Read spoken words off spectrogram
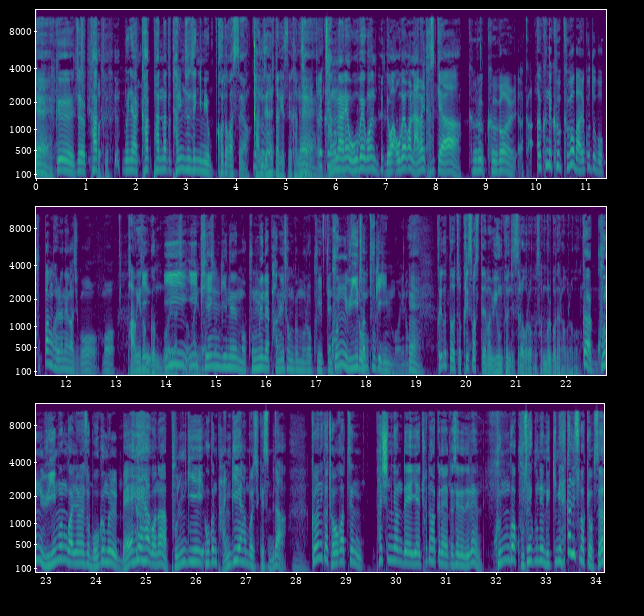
예, 그 저 각 뭐냐 각 반마다 담임 선생님이 걷어갔어요. 강제 할당했어요. 강제 예, 할당. 장난에 500원 500원 라면이 다섯 개야. 그 그걸 아 근데 그 그거 말고도 뭐 국방 관련해 가지고 뭐 방위 성금 뭐 이, 해가지고 이 많이 비행기는 뭐 국민의 방위 성금으로 구입된 군 위로. 전투기임 뭐 이런 거. 예. 나왔죠. 그리고 또 저 크리스마스 때만 위문 편지 쓰라고 그러고 선물 보내라고 그러고. 그러니까 음. 군 위문 관련해서 모금을 매해 하거나 분기 혹은 반기에 한 번씩 했습니다. 음. 그러니까 저 같은 80년대에 초등학교 다녔던 세대들은 군과 구세군의 느낌이 헷갈릴 수밖에 없어요.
